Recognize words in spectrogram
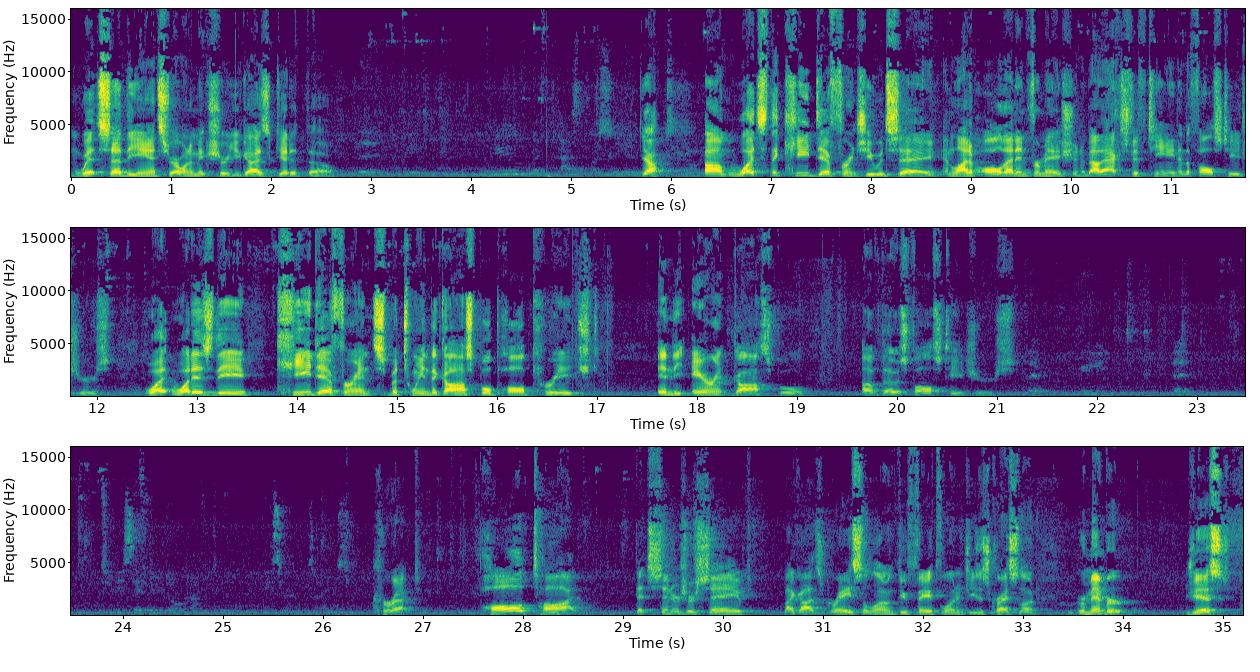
Whit said the answer. I want to make sure you guys get it, though. Yeah. Um, what's the key difference you would say, in light of all that information about Acts 15 and the false teachers? What, what is the key difference between the gospel Paul preached and the errant gospel of those false teachers? Correct. Paul taught that sinners are saved by God's grace alone, through faith alone, in Jesus Christ alone. Remember, just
